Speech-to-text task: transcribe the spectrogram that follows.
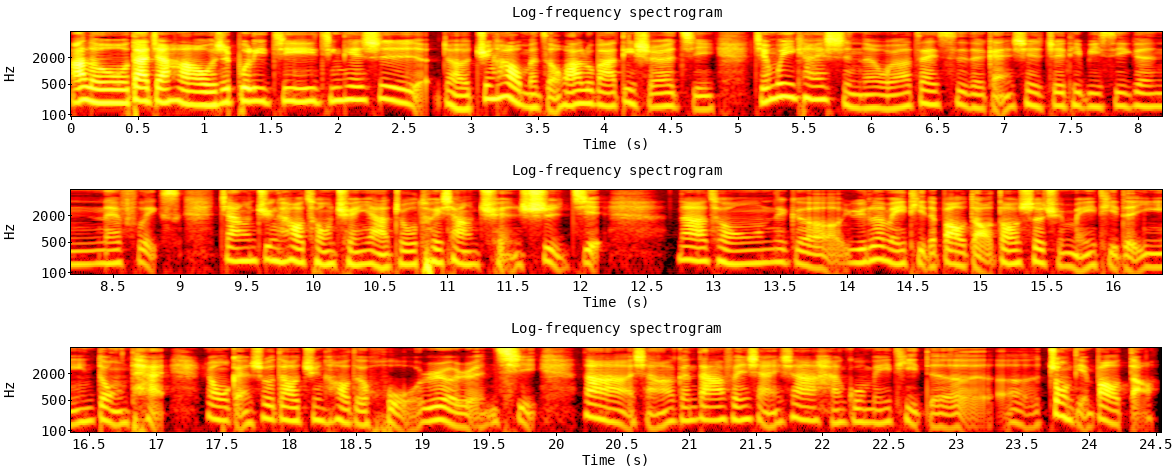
Hello，大家好，我是玻璃鸡。今天是呃俊浩，我们走花路吧第十二集。节目一开始呢，我要再次的感谢 JTBC 跟 Netflix，将俊浩从全亚洲推向全世界。那从那个娱乐媒体的报道到社群媒体的影音动态，让我感受到俊浩的火热人气。那想要跟大家分享一下韩国媒体的呃重点报道，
